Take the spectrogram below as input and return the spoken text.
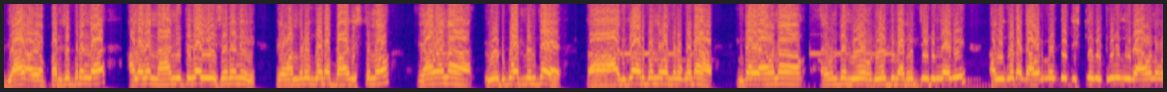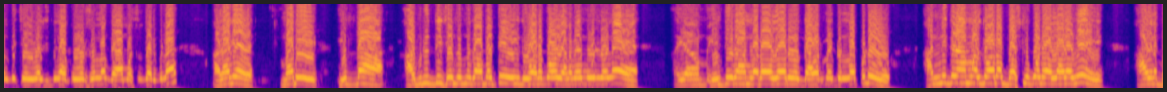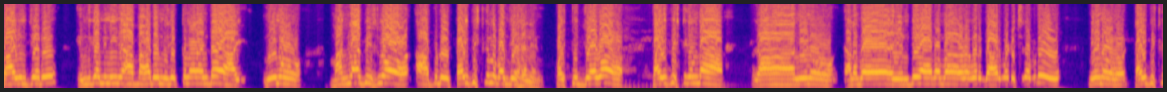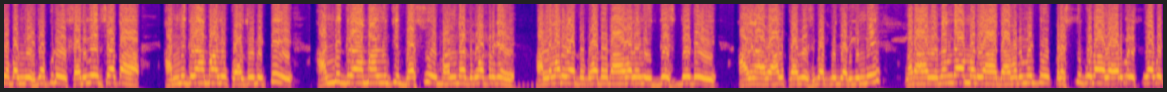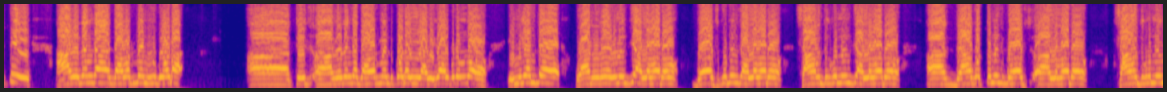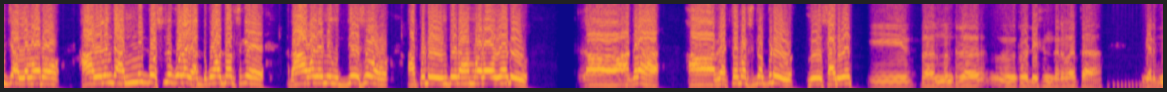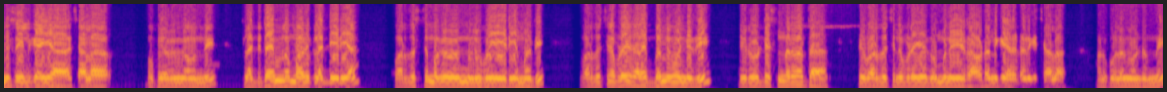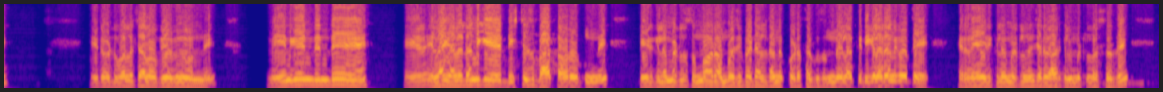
జా- పరిశుభ్రంగా అలాగే నాణ్యతగా చేశారని మేమందరం కూడా భావిస్తున్నాం. ఏమైనా లోటుపాట్లు ఉంటే అధికార బృందం అందరూ కూడా ఇంకా ఏమైనా ఉంటే రోడ్డు వెనక్కి చేయడం కానీ అది కూడా గవర్నమెంట్ దృష్టిలో పెట్టుకుని మీరు ఏమైనా ఉంటే చేయవలసిందిగా కోరుతున్నాం గ్రామస్తుల తరఫున అలాగే మరి ఇంత అభివృద్ధి చెందుతుంది కాబట్టి ఇది వరకు ఎనభై మూడులోనే ఎన్టీ రామారావు గారు గవర్నమెంట్ ఉన్నప్పుడు అన్ని గ్రామాల ద్వారా బస్సులు కూడా వెళ్ళాలని ఆయన భావించారు. ఎందుకంటే నేను ఆ మాట ఎందుకు చెప్తున్నానంటే నేను మండల అప్పుడు టైపిస్ట్ కింద పనిచేశానండి ఫస్ట్ ఉద్యోగం టైపిస్ట్ కింద నేను ఎనభై ఎన్టీ రామారావు గవర్నమెంట్ వచ్చినప్పుడు నేను టైపిస్ట్గా పనిచేసినప్పుడు సర్వేర్ చేత అన్ని గ్రామాలు కొలతలు పెట్టి అన్ని గ్రామాల నుంచి బస్సు మండల కోటకి అల్లవరం హెడ్ కోటకి రావాలనే ఉద్దేశంతో ఆయన వాళ్ళు ప్రవేశపెట్టడం జరిగింది. మరి ఆ విధంగా మరి ఆ గవర్నమెంట్ ప్రస్తుతం కూడా గవర్నమెంట్ ఇస్తుంది కాబట్టి ఆ విధంగా గవర్నమెంట్ కూడా ఆ ఆ విధంగా గవర్నమెంట్ కూడా ఈ అధికారంలో ఎందుకంటే వారరేవు నుంచి అల్లవరం బోట్స్ గురించి అల్లవరం సావంతిగురి నుంచి అల్లవరం ఆ దేవగుత్త నుంచి బోట్స్ అల్లవరం సావంతిగురి నుంచి అల్లవరం ఆ విధంగా అన్ని బస్సులు కూడా హెడ్ క్వార్టర్స్కి రావాలనే ఉద్దేశం అప్పుడు ఎన్టీ రామారావు గారు ఆ, అక్కడ ఆ వ్యక్తపరిచినప్పుడు మీ సర్వే ఈ ప్రధానమంత్రి రోడ్ వేసిన తర్వాత గర్భిణీ స్త్రీలకి అయ్యా చాలా ఉపయోగంగా ఉంది. ఫ్లడ్ టైంలో మాది ఫ్లడ్ ఏరియా వరద వస్తే మాకు మునిగిపోయే ఏరియా మాది. వరద వచ్చినప్పుడు అయితే చాలా ఇబ్బందిగా ఉండేది. ఈ రోడ్డు వేసిన తర్వాత ఈ వరద వచ్చినప్పుడు గమ్ముని రావడానికి వెళ్ళడానికి చాలా అనుకూలంగా ఉంటుంది. ఈ రోడ్డు వల్ల చాలా ఉపయోగంగా ఉంది. మెయిన్గా ఏంటంటే ఇలా వెళ్ళడానికి డిస్టెన్స్ బాగా కవర్ అవుతుంది. ఏడు కిలోమీటర్లు సుమారు అంబోజిపేట వెళ్ళడానికి కూడా తగ్గుతుంది. ఇలా తిరిగి వెళ్ళడానికి అయితే ఇరవై ఐదు కిలోమీటర్ల నుంచి ఇరవై ఆరు కిలోమీటర్లు వస్తుంది.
